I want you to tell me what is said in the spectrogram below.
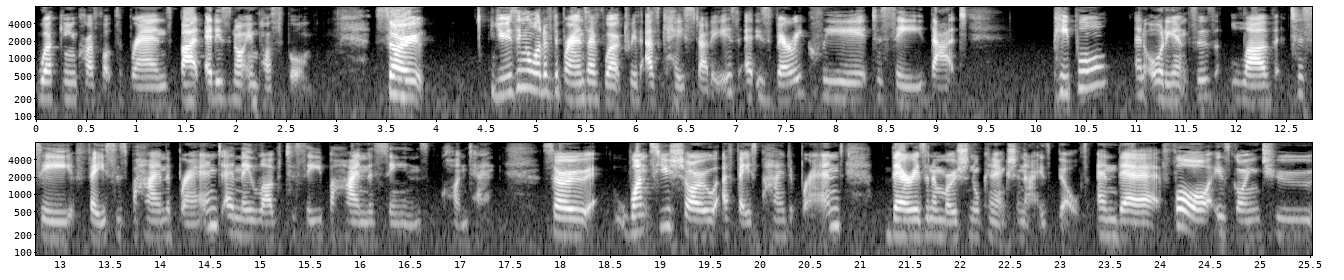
working across lots of brands but it is not impossible so using a lot of the brands I've worked with as case studies, it is very clear to see that people and audiences love to see faces behind the brand and they love to see behind the scenes content. So once you show a face behind a brand, there is an emotional connection that is built and therefore is going to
